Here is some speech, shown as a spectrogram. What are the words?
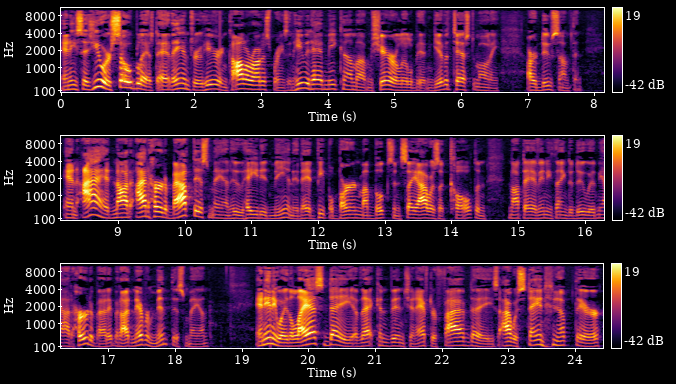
And he says, You are so blessed to have Andrew here in Colorado Springs. And he would have me come up and share a little bit and give a testimony or do something. And I had not, I'd heard about this man who hated me and had had people burn my books and say I was a cult and not to have anything to do with me. I'd heard about it, but I'd never met this man. And anyway, the last day of that convention, after five days, I was standing up there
